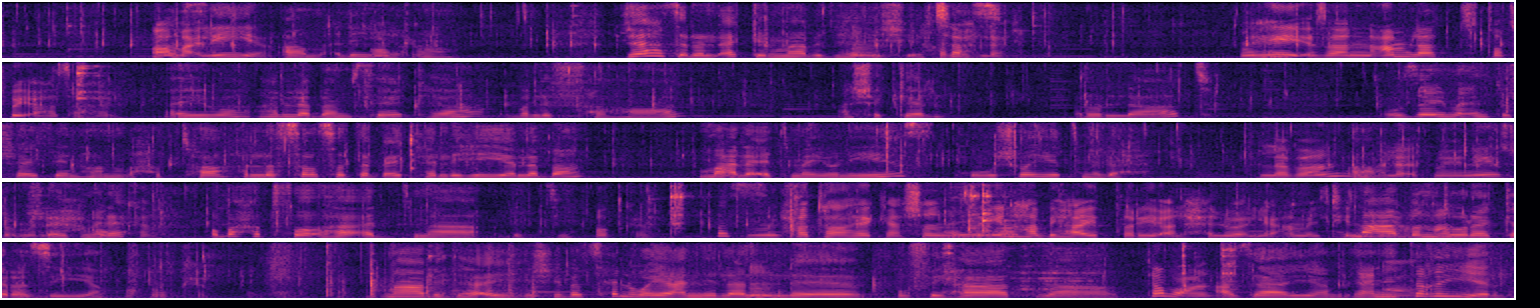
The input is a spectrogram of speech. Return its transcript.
آه. مقلية؟ آه مقلية أوكي. آه. جاهزة للأكل ما بدها. إشي خلص سهلة. هي إذا عملت تطبيقها سهل. أيوه هلأ بمسكها بلفها هون على شكل رولات. وزي ما أنتم شايفين هون بحطها. هلأ الصلصة تبعتها اللي هي لبن ومعلقه مايونيز وشوية ملح. لبن آه. معلقه مايونيز وملح. ملح. أوكي. وبحط فوقها قد ما بدي. أوكي. بس. بنحطها هيك عشان أيوة. نزينها بهاي الطريقة الحلوة اللي عملتي لنا مع. بندورة كرزيه أوكي. ما بدها أي شيء بس حلوة يعني للبوفيهات طبعا. لعزايم يعني آه. تغيير.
